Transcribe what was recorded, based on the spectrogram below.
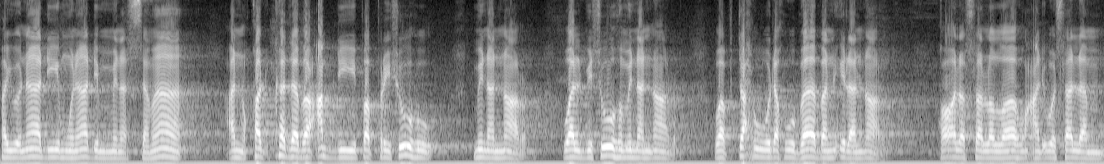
فينادي مناد من السماء أن قد كذب عبدي فافرشوه من النار والبسوه من النار وافتحوا له بابا إلى النار. قال صلى الله عليه وسلم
